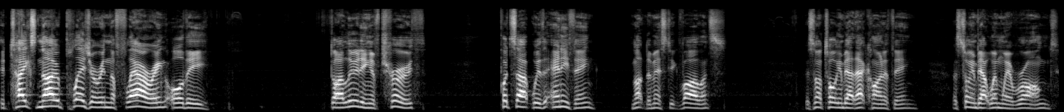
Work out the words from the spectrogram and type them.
It takes no pleasure in the flowering or the diluting of truth, puts up with anything, not domestic violence. It's not talking about that kind of thing. It's talking about when we're wronged.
